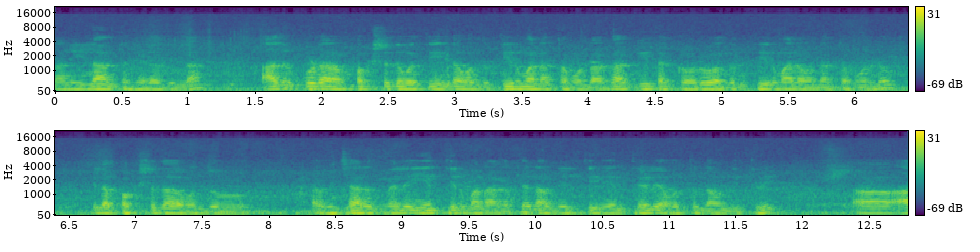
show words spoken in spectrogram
ನಾನು ಇಲ್ಲ ಅಂತ ಹೇಳೋದಿಲ್ಲ. ಆದರೂ ಕೂಡ ಪಕ್ಷದ ವತಿಯಿಂದ ಒಂದು ತೀರ್ಮಾನ ತಗೊಂಡಾಗ ಗೀತಕ್ಕೆ ಅವರು ಅದರ ತೀರ್ಮಾನವನ್ನು ತಗೊಂಡು, ಇಲ್ಲ ಪಕ್ಷದ ಒಂದು ವಿಚಾರದ ಮೇಲೆ ಏನು ತೀರ್ಮಾನ ಆಗುತ್ತೆ ನಾವು ನಿಲ್ತೀವಿ ಅಂತೇಳಿ ಅವತ್ತು ನಾವು ನಿಂತ್ವಿ. ಆ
